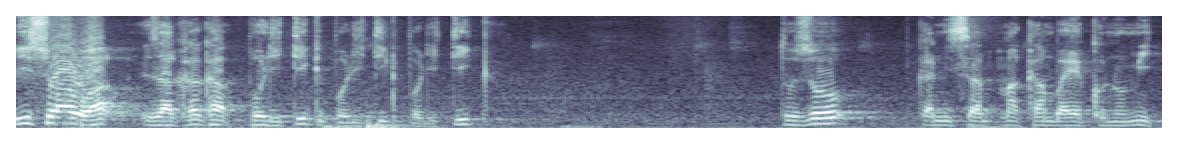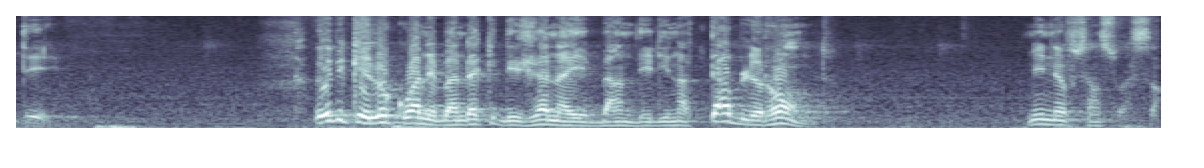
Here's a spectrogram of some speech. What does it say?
biso awa kaka politike politike politike tozokanisa makambo ya ekonomi te. Oyebi ke eloko wana ebandaki na table ronde 1960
